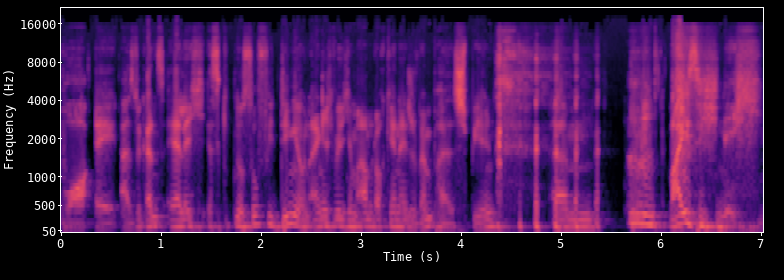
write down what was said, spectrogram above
boah, ey, also ganz ehrlich, es gibt nur so viele Dinge und eigentlich will ich am Abend auch gerne Age of Empires spielen. ähm, weiß ich nicht,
